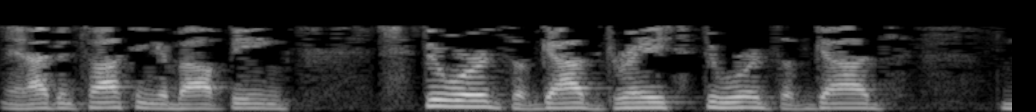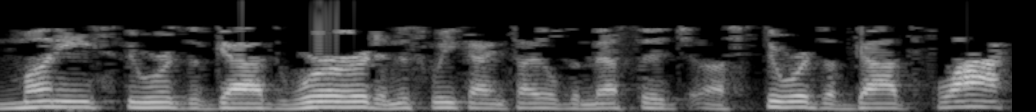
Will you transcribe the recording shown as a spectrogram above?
And I've been talking about being stewards of God's grace, stewards of God's money, stewards of God's word. And this week I entitled the message, uh, Stewards of God's Flock.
